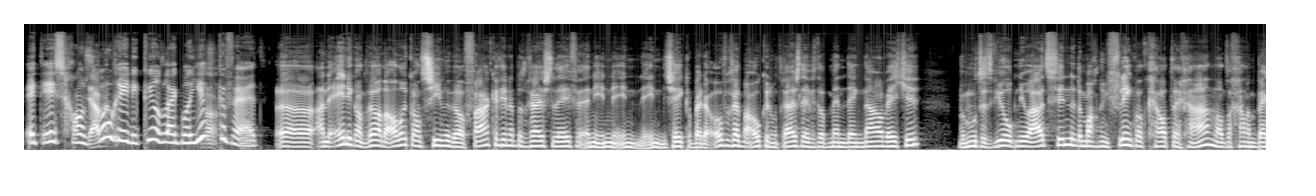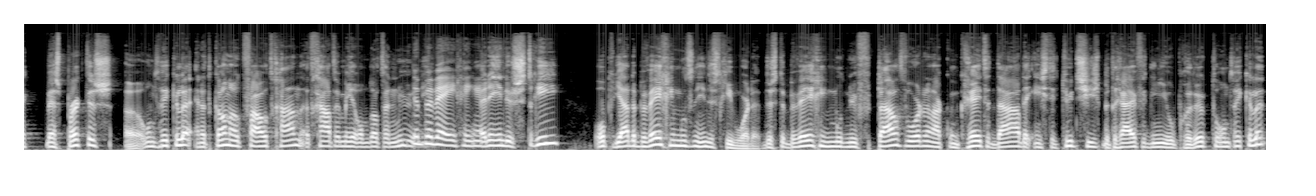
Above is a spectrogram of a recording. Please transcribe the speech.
Het is gewoon zo ridicuul. Het lijkt wel jikkevet. Uh, aan de ene kant wel. Aan de andere kant zien we wel vaker in het bedrijfsleven. En in, in, in, zeker bij de overheid, maar ook in het bedrijfsleven. Dat men denkt, nou weet je, we moeten het wiel opnieuw uitvinden. Er mag nu flink wat geld tegenaan, want we gaan een best practice uh, ontwikkelen. En het kan ook fout gaan. Het gaat er meer om dat er nu de beweging een, een industrie op, ja, de beweging moet een industrie worden. Dus de beweging moet nu vertaald worden naar concrete daden, instituties, bedrijven die nieuwe producten ontwikkelen.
